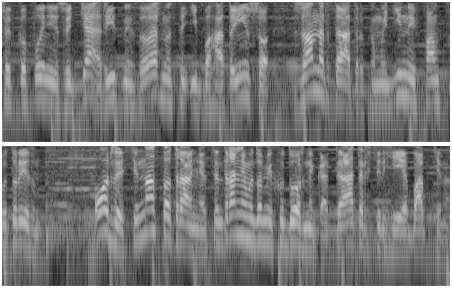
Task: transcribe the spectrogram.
швидкоплинність життя, різних залежностей і багато іншого. Жанр театру, комедійний фанк-футуризм. Отже, 17 травня в центральному домі художника театр Сергія Бабкіна.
